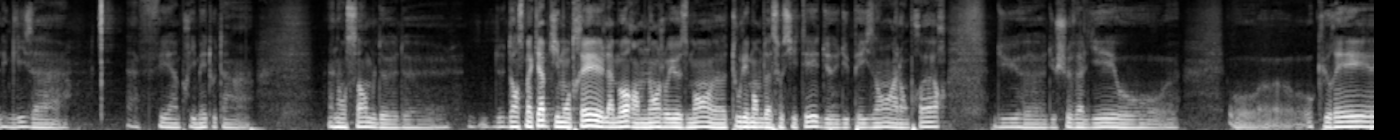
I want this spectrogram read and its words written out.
L'Église a, fait imprimer tout un, ensemble de, de, danses macabres qui montraient la mort emmenant joyeusement tous les membres de la société, du, paysan à l'empereur, du, du, chevalier au, curé,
